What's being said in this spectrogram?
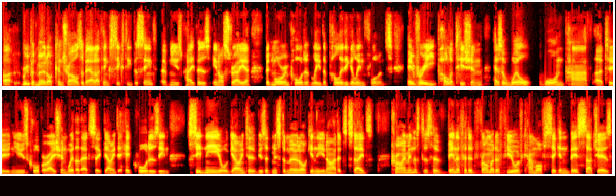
Uh, Rupert Murdoch controls about, I think, 60% of newspapers in Australia, but more importantly, the political influence. Every politician has a well worn path uh, to News Corporation, whether that's uh, going to headquarters in Sydney or going to visit Mr. Murdoch in the United States prime ministers have benefited from it. A few have come off second best, such as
